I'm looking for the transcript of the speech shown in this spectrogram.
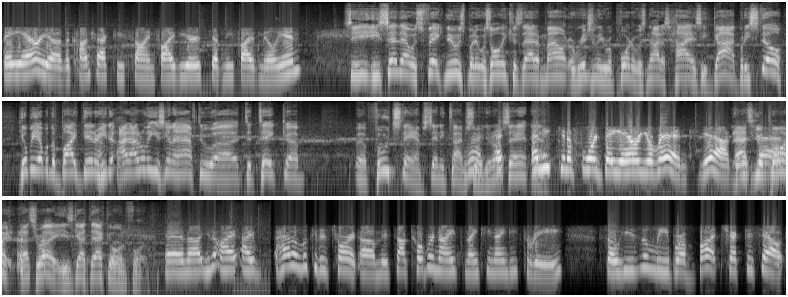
Bay Area. The contract he signed, five years, seventy-five million. See, he said that was fake news, but it was only because that amount originally reported was not as high as he got. But he still he'll be able to buy dinner. He I don't think he's going to have to uh, to take uh, uh, food stamps anytime soon. You know what I'm saying? And Yeah. he can afford Bay Area rent. Yeah, That's a good that. point. That's right. He's got that going for him. And uh, you know, I, I had a look at his chart. Um, it's October 9th, 1993. So he's a Libra, but check this out.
